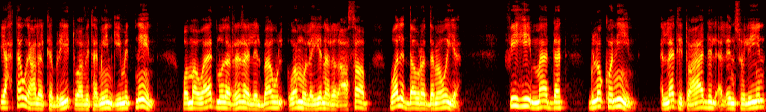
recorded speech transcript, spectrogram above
يحتوي على الكبريت وفيتامين ج 2 ومواد مدررة للبول وملينة للأعصاب وللدورة الدموية. فيه مادة جلوكونين التي تعادل الأنسولين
